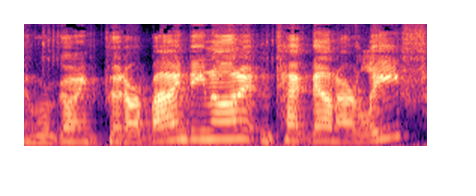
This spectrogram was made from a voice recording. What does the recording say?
And we're going to put our binding on it and tack down our leaf.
